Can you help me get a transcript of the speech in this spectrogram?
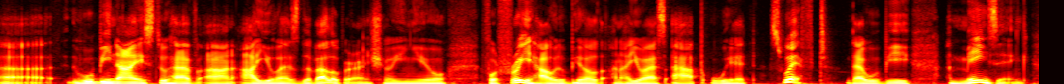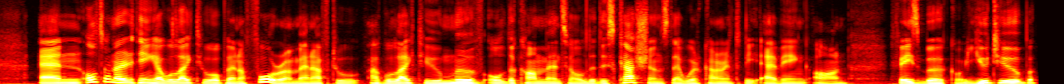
uh, it would be nice to have an iOS developer and showing you for free how to build an iOS app with Swift. That would be amazing. And also another thing, I would like to open a forum and have to I would like to move all the comments and all the discussions that we're currently having on Facebook or YouTube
